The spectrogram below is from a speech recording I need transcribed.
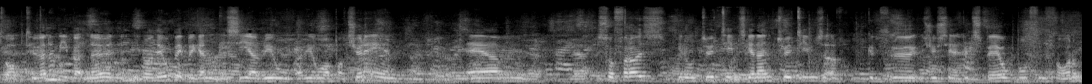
top two in a wee bit now, and you know they'll be beginning to see a real, a real opportunity. And um, so for us, you know, two teams getting in, two teams that are going through, as you say, a good spell, both in form.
